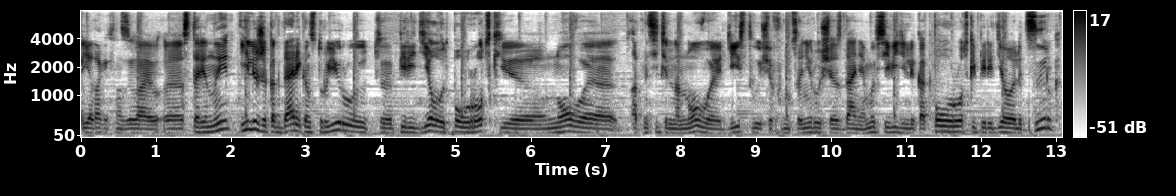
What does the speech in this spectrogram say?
я так их называю, э, старины, или же когда реконструируют, э, переделывают по-уродски э, новое, относительно новое, действующее функционирующее здание. Мы все видели, как по-уродски переделали цирк,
